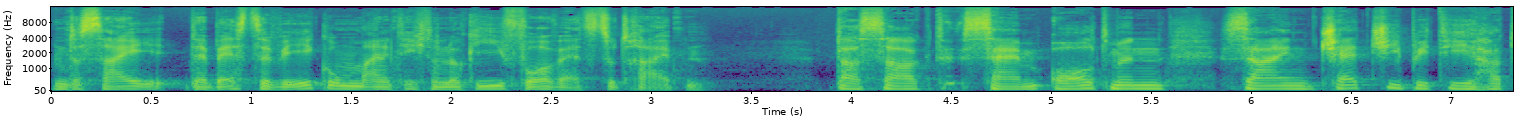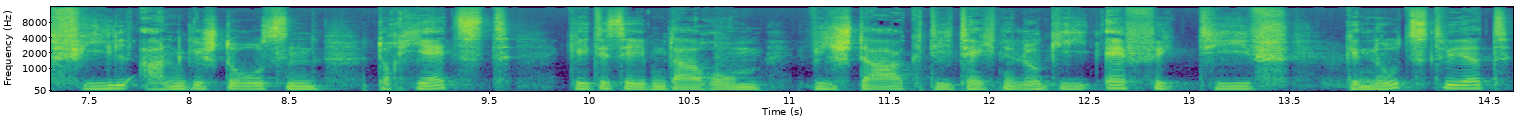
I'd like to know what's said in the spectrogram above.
Und das sei der beste Weg, um eine Technologie vorwärts zu treiben. Das sagt Sam Altman. Sein ChatGPT hat viel angestoßen, doch jetzt geht es eben darum, wie stark die Technologie effektiv genutzt wird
